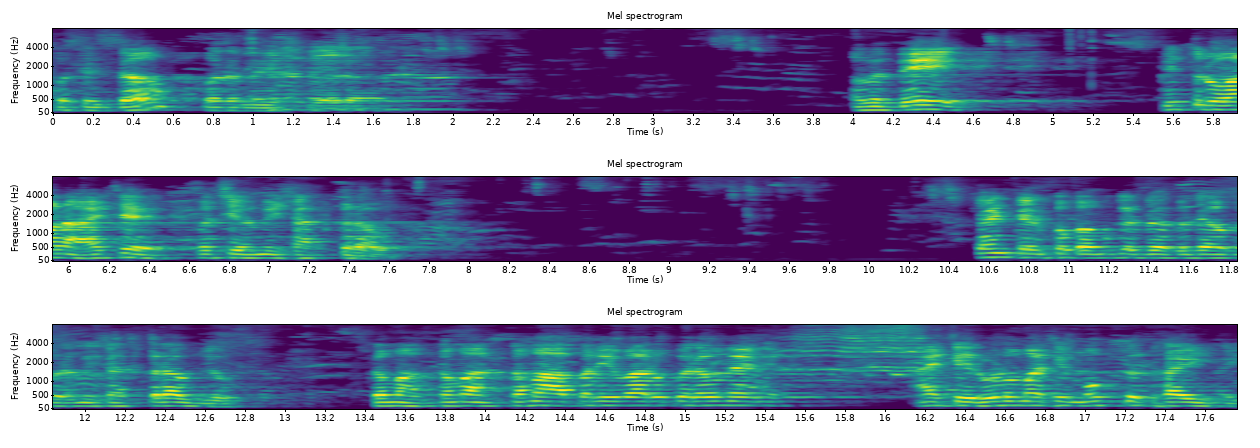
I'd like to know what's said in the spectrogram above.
પ્રસિદ્ધ પરમેશ્વર હવે બે પિતૃઓના હાથે પછી અમીષાટ કરાવો. ત્રણ ત્રણ ખોબા મગજભાઈ બધા ઉપર અમીષાટ કરાવજો. તમામ તમામ તમામ પરિવાર ઉપર અમે અહીંથી ઋણમાંથી મુક્ત થાય છે.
